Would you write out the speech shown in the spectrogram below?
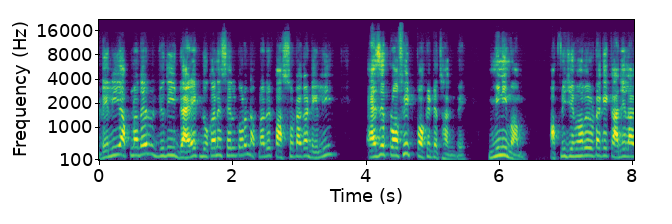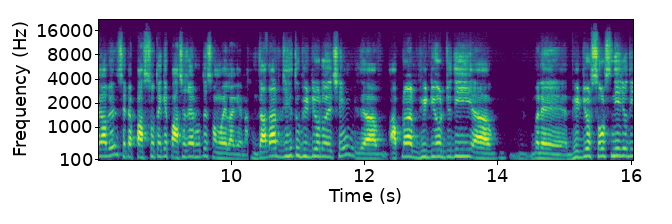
ডেলি আপনাদের যদি ডাইরেক্ট দোকানে সেল করেন, আপনাদের পাঁচশো টাকা ডেলি অ্যাজ এ প্রফিট পকেটে থাকবে মিনিমাম আপনি যেভাবে ওটাকে কাজে লাগাবেন, সেটা পাঁচশো থেকে পাঁচ হাজার হতে সময় লাগে না। দাদার যেহেতু ভিডিও রয়েছে আপনার ভিডিওর যদি মানে ভিডিওর সোর্স নিয়ে যদি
